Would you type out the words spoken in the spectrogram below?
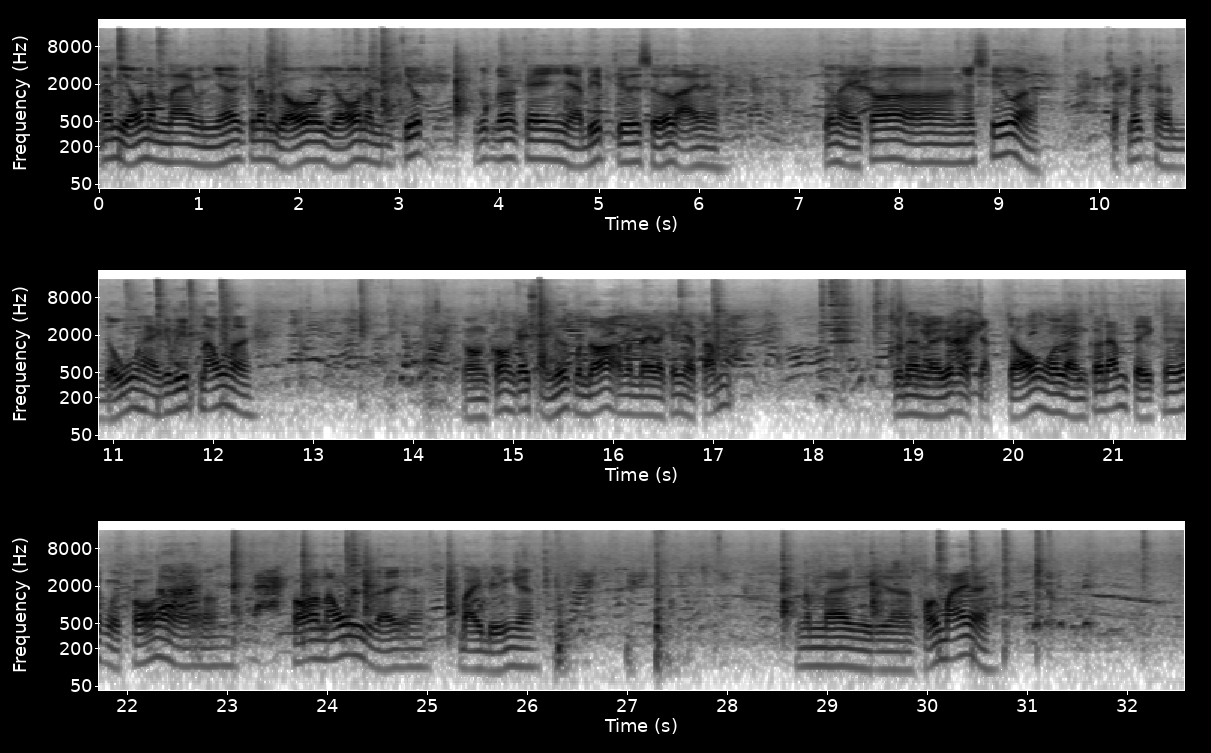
đám dỗ năm nay, mình nhớ cái đám gỗ dỗ năm trước. Lúc đó cái nhà bếp chưa sửa lại nè. Chỗ này có ờ, nhỏ xíu à. Chặt nước là đủ hai cái bếp nấu thôi. Còn có một cái sàn nước bên đó, ở bên đây là cái nhà tắm. Cho nên là rất là chặt chỗ, mỗi lần có đám tiệc, rất là khó ờ, khó nấu với lại ờ, bày biện ra năm nay thì ờ, thoải mái này.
